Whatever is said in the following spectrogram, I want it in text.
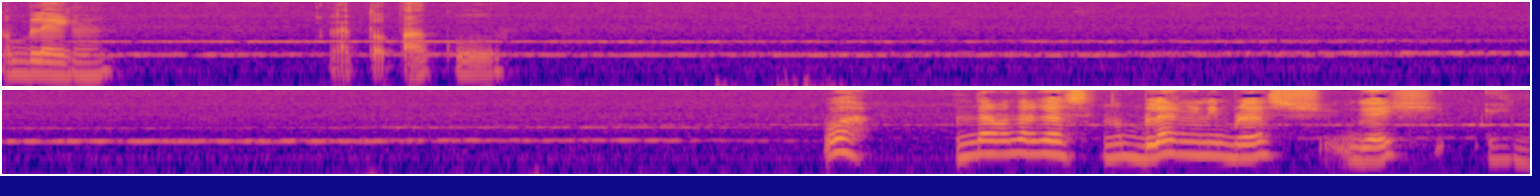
ngeblank laptop aku. Wah, bentar-bentar guys, ngeblank ini brush guys. Ini.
